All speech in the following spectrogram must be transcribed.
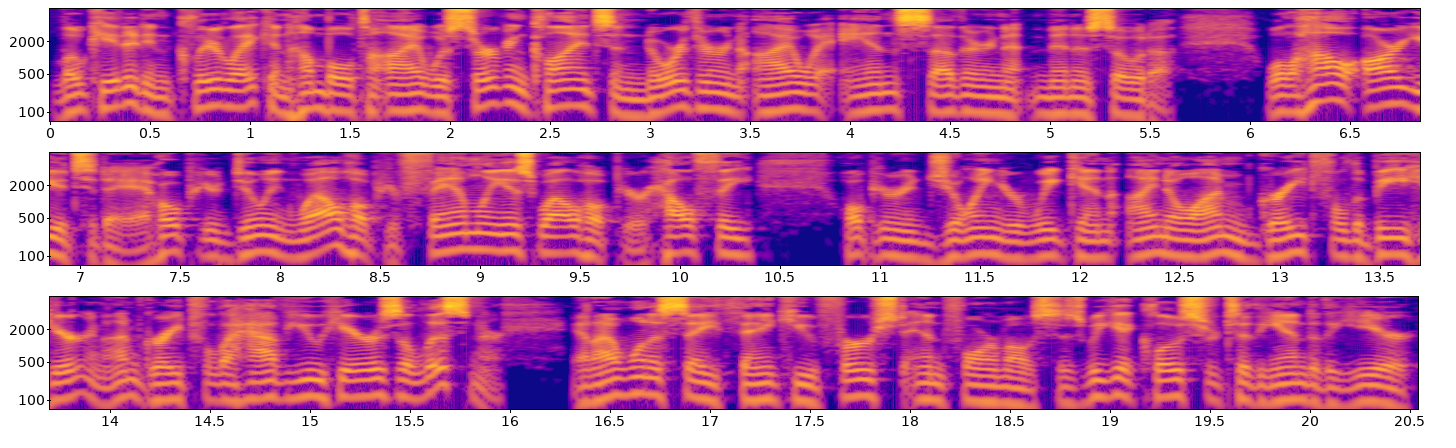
located in Clear Lake and Humboldt, Iowa, serving clients in northern Iowa and southern Minnesota. Well, how are you today? I hope you're doing well. Hope your family is well. Hope you're healthy. Hope you're enjoying your weekend. I know I'm grateful to be here and I'm grateful to have you here as a listener. And I want to say thank you first and foremost as we get closer to the end of the year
